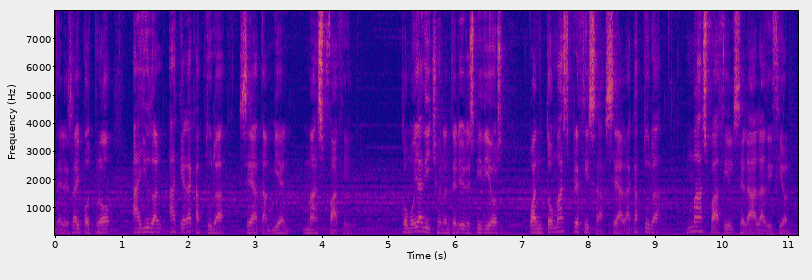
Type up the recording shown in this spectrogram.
del SlidePod Pro ayudan a que la captura sea también más fácil. Como ya he dicho en anteriores vídeos, cuanto más precisa sea la captura, más fácil será la edición.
